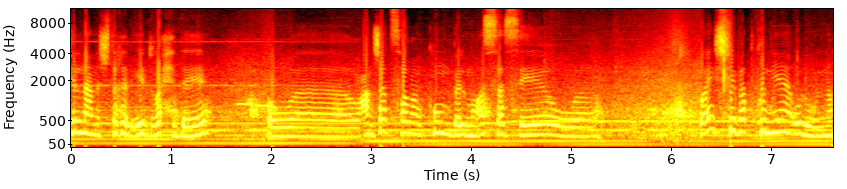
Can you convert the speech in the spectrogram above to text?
كلنا نشتغل إيد وحدة وعن جد سوا نكون بالمؤسسة و... وأي شيء بدكم إياه قولوا لنا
